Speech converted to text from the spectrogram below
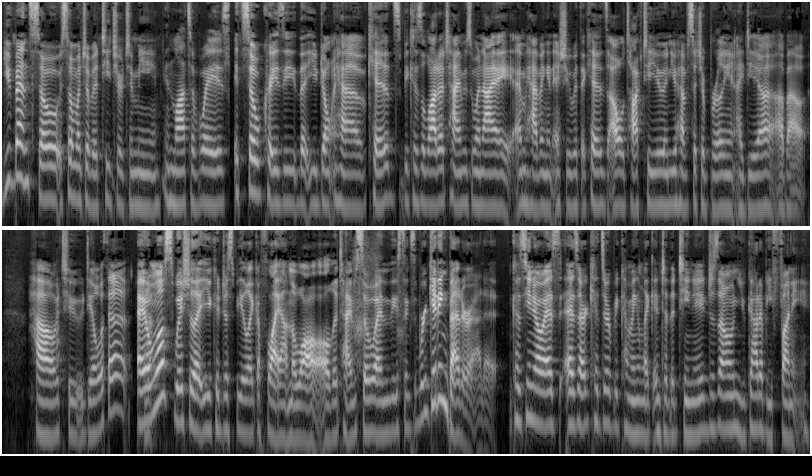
You've been so so much of a teacher to me in lots of ways. It's so crazy that you don't have kids because a lot of times when I am having an issue with the kids, I will talk to you and you have such a brilliant idea about how to deal with it. I almost wish that you could just be like a fly on the wall all the time. So when these things we're getting better at it. Cuz you know as as our kids are becoming like into the teenage zone, you got to be funny.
